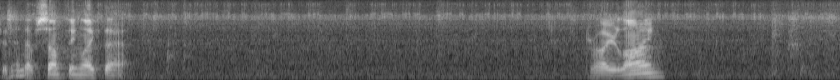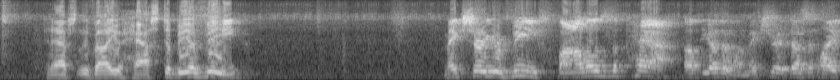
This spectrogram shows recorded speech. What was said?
Should end up something like that. Draw your line. An absolute value has to be a V. Make sure your V follows the path of the other one. Make sure it doesn't like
